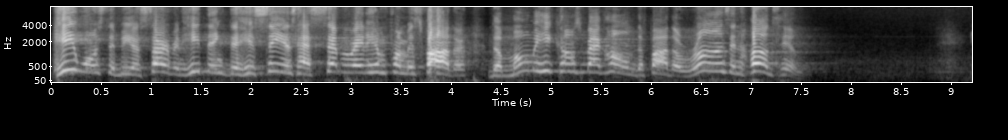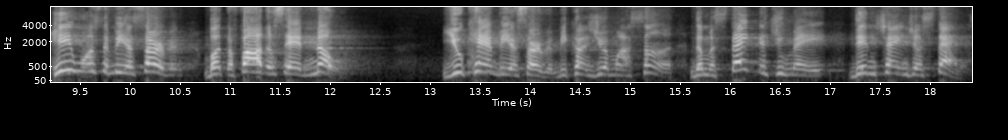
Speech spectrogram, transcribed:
He wants to be a servant. He thinks that his sins has separated him from his father. The moment he comes back home, the father runs and hugs him. He wants to be a servant, but the father said, No, you can't be a servant because you're my son. The mistake that you made didn't change your status.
